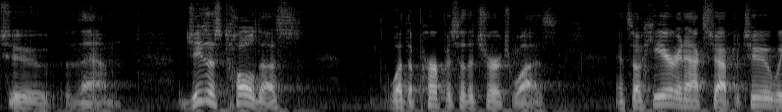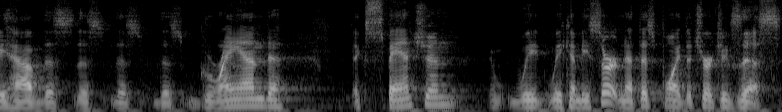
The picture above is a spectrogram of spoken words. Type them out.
to them. Jesus told us what the purpose of the church was. And so here in Acts chapter 2, we have this, this, this, this grand expansion. We, we can be certain at this point the church exists.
